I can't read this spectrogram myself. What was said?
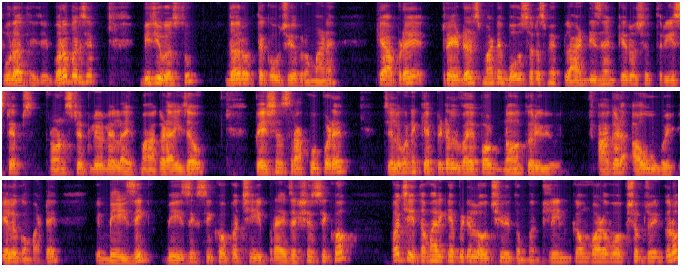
પૂરા થઈ જાય. બરોબર છે? બીજી વસ્તુ, દર વખતે કહું છું એ પ્રમાણે કે આપણે ટ્રેડર્સ માટે બહુ સરસ મેં પ્લાન ડિઝાઇન કર્યો છે. થ્રી સ્ટેપ્સ ત્રણ સ્ટેપ લ્યો એટલે લાઈફમાં આગળ આવી જાઓ. પેશન્સ રાખવું પડે. જે લોકોને કેપિટલ વાઇપ આઉટ ન કરવી હોય, આગળ આવવું હોય, એ લોકો માટે એ બેઝિક બેઝિક શીખો, પછી પ્રાઇઝેક્શન શીખો, પછી તમારી કેપિટલ ઓછી હોય તો મંથલી ઇન્કમ વાળો વર્કશોપ જોઈન કરો.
